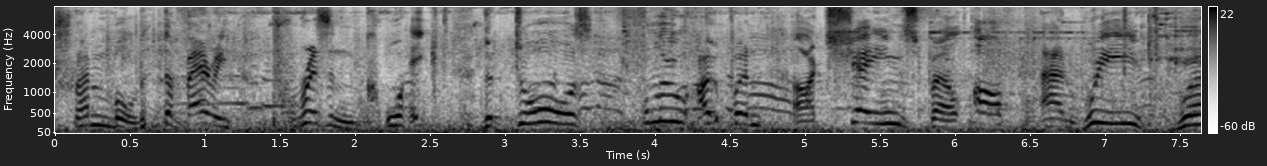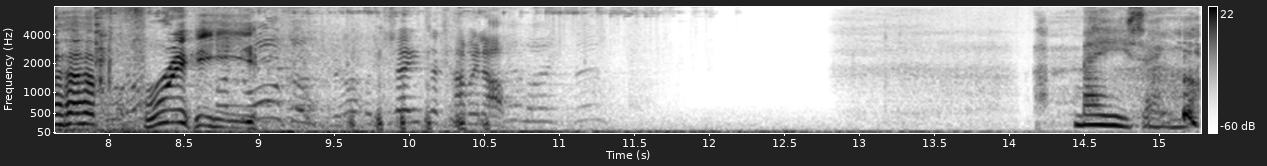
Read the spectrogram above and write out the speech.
trembled, the very prison quaked, the doors flew open, our chains fell off, and we were free. Chains are coming off. Amazing.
